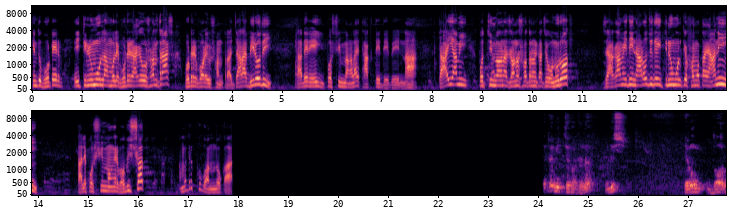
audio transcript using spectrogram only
কিন্তু ভোটের এই তৃণমূল আমলে ভোটের আগেও সন্ত্রাস, ভোটের পরেও সন্ত্রাস। যারা বিরোধী, তাদের এই পশ্চিম বাংলায় থাকতে দেবে না। তাই আমি পশ্চিম বাংলার জনসাধারণের কাছে অনুরোধ যে আগামী দিন আরও যদি এই তৃণমূলকে ক্ষমতায় আনি, তাহলে পশ্চিমবঙ্গের ভবিষ্যৎ আমাদের খুব অন্ধকার। এটা মিথ্যে ঘটনা, পুলিশ এবং দল।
